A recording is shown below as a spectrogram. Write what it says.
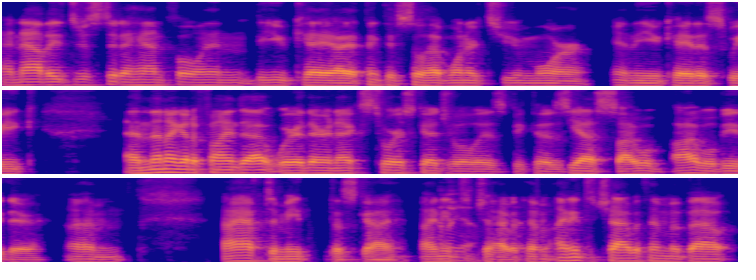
And now they just did a handful in the UK. I think they still have one or two more in the UK this week. And then I got to find out where their next tour schedule is because yes, I will I will be there. Um I have to meet this guy. I need yeah. to chat with him. I need to chat with him about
